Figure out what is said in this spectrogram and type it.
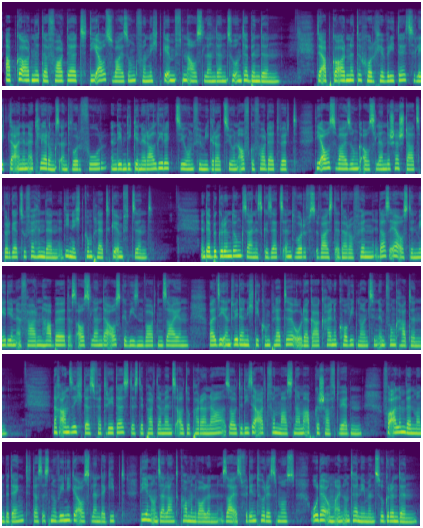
Abgeordneter fordert, die Ausweisung von nicht geimpften Ausländern zu unterbinden. Der Abgeordnete Jorge Vrites legte einen Erklärungsentwurf vor, in dem die Generaldirektion für Migration aufgefordert wird, die Ausweisung ausländischer Staatsbürger zu verhindern, die nicht komplett geimpft sind. In der Begründung seines Gesetzentwurfs weist er darauf hin, dass er aus den Medien erfahren habe, dass Ausländer ausgewiesen worden seien, weil sie entweder nicht die komplette oder gar keine Covid-19-Impfung hatten. Nach Ansicht des Vertreters des Departements Alto Paraná sollte diese Art von Maßnahme abgeschafft werden, vor allem wenn man bedenkt, dass es nur wenige Ausländer gibt, die in unser Land kommen wollen, sei es für den Tourismus oder um ein Unternehmen zu gründen.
